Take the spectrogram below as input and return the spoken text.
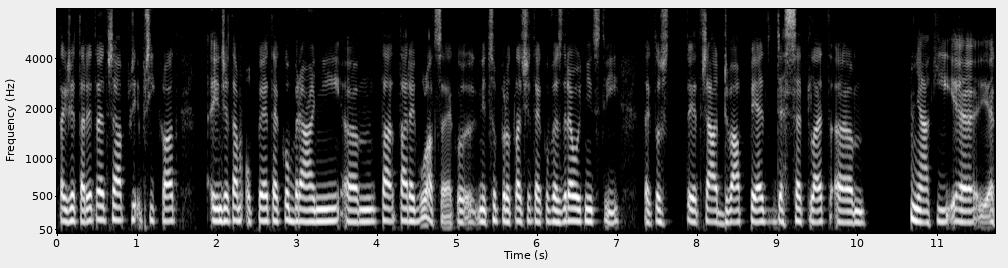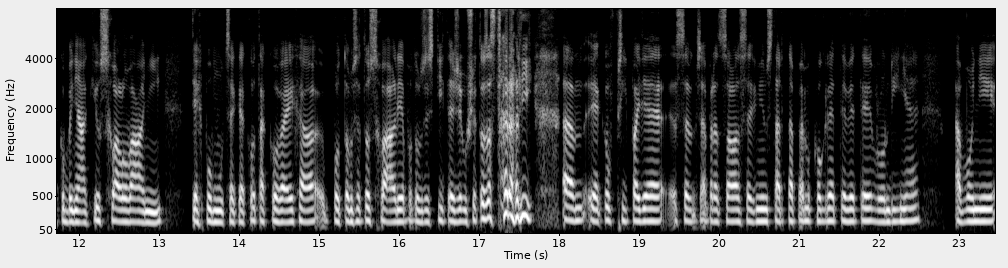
takže tady to je třeba příklad, jenže tam opět jako brání um, ta, ta regulace, jako něco protlačit jako ve zdravotnictví, tak to je třeba 2, 5, 10 let um, nějaký, jakoby nějakého schvalování těch pomůcek jako takových a potom se to schválí a potom zjistíte, že už je to zastaralý. Um, jako v případě jsem třeba pracovala s jedním startupem Cognitivity v Londýně a oni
